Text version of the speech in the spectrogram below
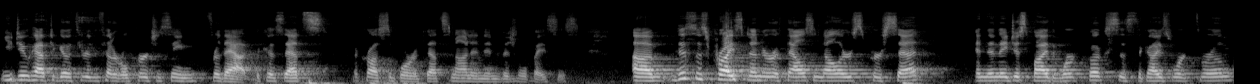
You do have to go through the federal purchasing for that because that's across the board. That's not an individual basis. Um, this is priced under $1,000 per set, and then they just buy the workbooks as the guys work through them.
